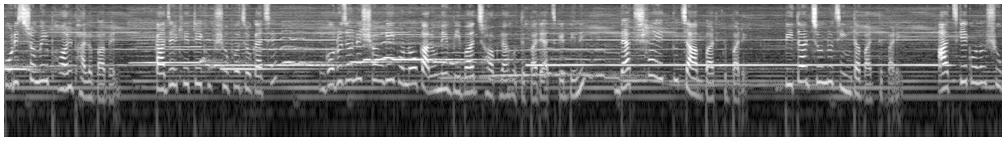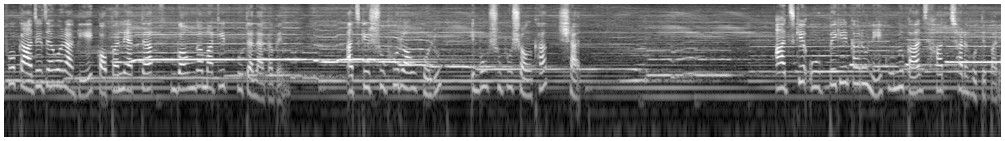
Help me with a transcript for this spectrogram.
পরিশ্রমের ফল ভালো পাবেন। কাজের ক্ষেত্রে খুব শুভ যোগ আছে। গরুজনের সঙ্গে কোনো কারণে বিবাদ, ঝগড়া হতে পারে আজকের দিনে। ব্যবসায় একটু চাপ বাড়তে পারে। পিতার জন্য চিন্তা বাড়তে পারে। আজকে কোনো শুভ কাজে যাওয়ার আগে কপালে একটা গঙ্গা মাটির ফুটা লাগাবেন। আজকের শুভ রং হলুদ এবং শুভ সংখ্যা সাত। আজকে উদ্বেগের কারণে কোনো কাজ হাতছাড়া হতে পারে।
